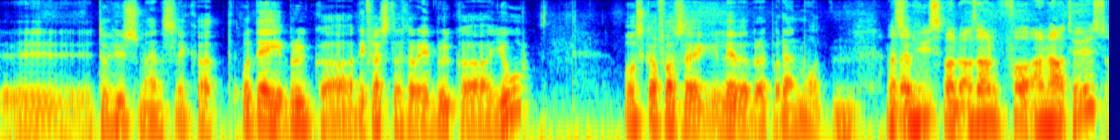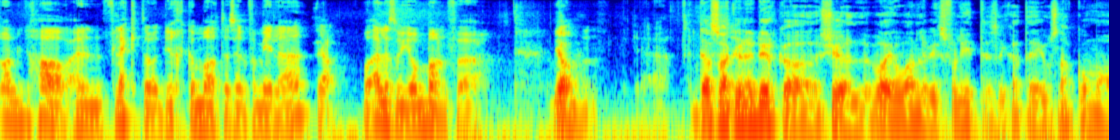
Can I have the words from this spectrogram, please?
uh, av husmenn, slik at Og de bruker, de fleste av dem bruker jord, og skaffer seg levebrød på den måten. Men altså en husmann, altså han, får, han, har et hus, og han har en flekt og dyrker mat til sin familie. Ja. Og ellers så jobber han for ja. Det som han kunne dyrke sjøl, var jo vanligvis for lite, slik at det er jo snakk om å,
